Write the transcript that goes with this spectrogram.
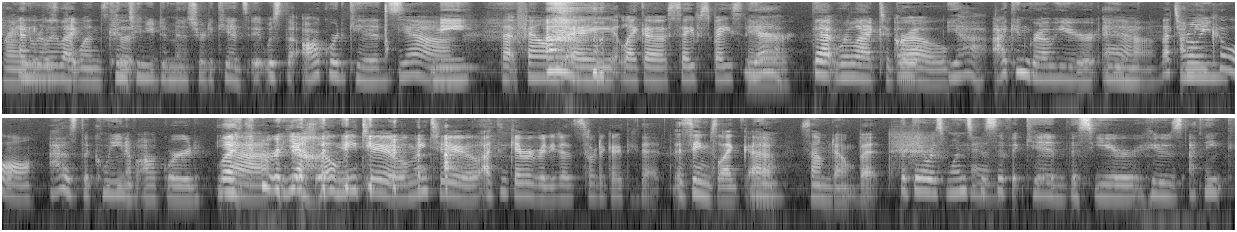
Right, and really like ones that- continued to minister to kids. It was the awkward kids, Yeah. me, That found a like a safe space there. yeah, that were like To "Oh, grow. yeah, I can grow here, and yeah. That's I really mean, cool. I was the queen of awkward. Yeah. Like, Yeah. really. Oh, me too. Me too. I think everybody does sort of go through that. It seems like uh, Yeah. some don't, but But there was one Yeah. specific kid this year who's, I think,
